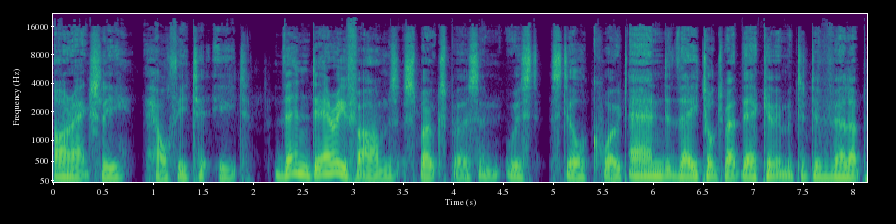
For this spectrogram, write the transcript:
are actually healthy to eat. Then Dairy Farm's spokesperson was still quote, and they talked about their commitment to develop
